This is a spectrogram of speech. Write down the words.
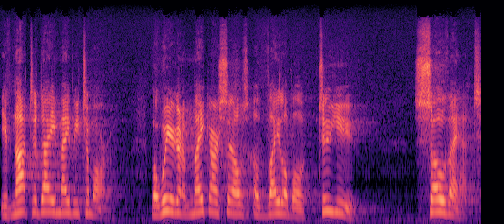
If not today, maybe tomorrow. But we are going to make ourselves available to you so that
